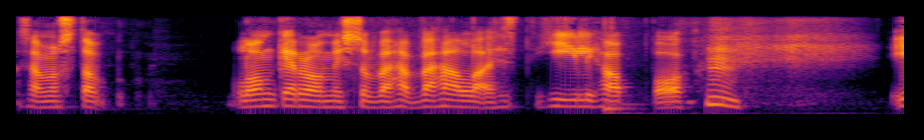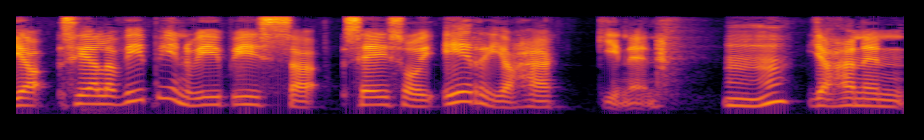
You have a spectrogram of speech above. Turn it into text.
semmoista lonkeroa, missä on vähän vähänlaisesti hiilihappoa. Mm. Ja siellä Vipin Vipissä seisoi Erja Häkkinen Mm. ja hänen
